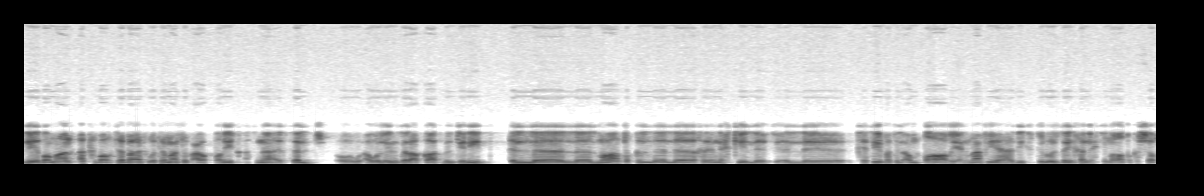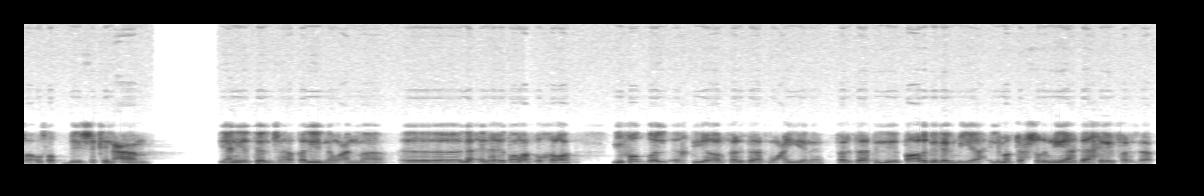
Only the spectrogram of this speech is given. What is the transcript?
لضمان أكبر ثبات وتماسك على الطريق أثناء الثلج أو الانزلاقات بالجليد. المناطق اللي خلينا نحكي كثيفة الأمطار يعني ما فيها هذيك الثلوج زي خلينا نحكي مناطق الشرق الأوسط بشكل عام. يعني ثلجها قليل نوعا ما آه، لا لها إطارات أخرى يفضل اختيار فرزات معينة، فرزات اللي طارده للمياه اللي ما بتحشر المياه داخل الفرزات.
